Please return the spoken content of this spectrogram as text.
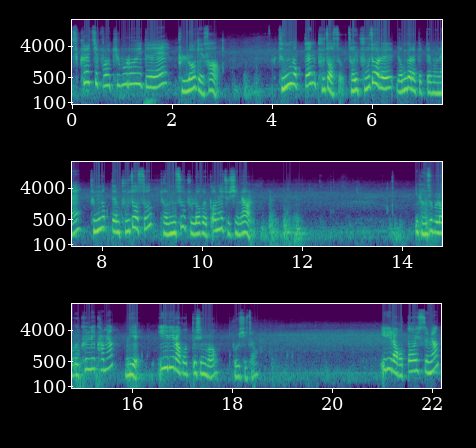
스크래치 for 큐브로이드의 블럭에서 등록된 부저수, 저희 부저를 연결했기 때문에 등록된 부저수 변수 블럭을 꺼내 주시면 이 변수 블럭을 클릭하면 위에 1이라고 뜨신 거 보이시죠? 1이라고 떠 있으면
